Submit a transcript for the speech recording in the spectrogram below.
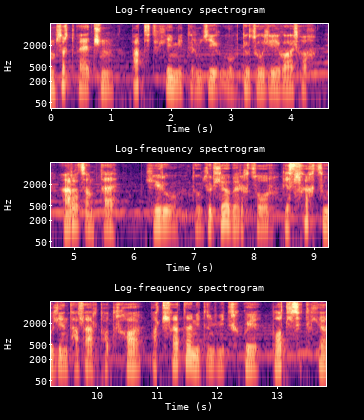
Хумсарт байдал нь бат итгэлийн мэдрэмжийг өгдөг зүйлийг ойлгох арга замтай. Хэрв төвлөрлөө барих зуур бясалгах зүйлийн талаар тодорхой баталгаатай мэдрэмж мэдрэхгүй бодол сэтгэлээ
